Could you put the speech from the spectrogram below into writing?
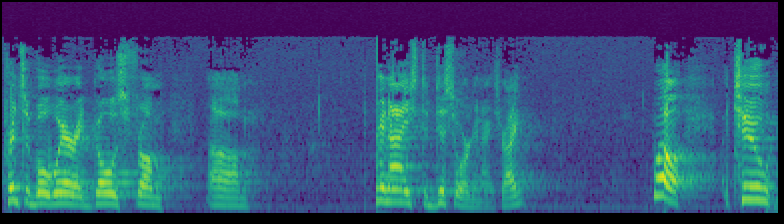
principle where it goes from um, organized to disorganized, right? Well, to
